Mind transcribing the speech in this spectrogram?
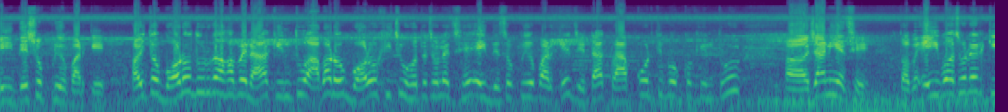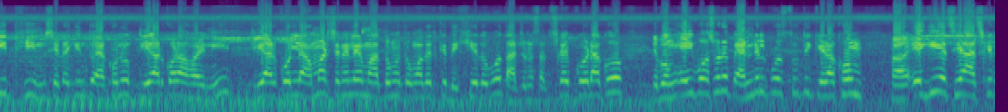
এই দেশপ্রিয় পার্কে। হয়তো বড় দুর্গা হবে না, কিন্তু আবারও বড় কিছু হতে চলেছে এই দেশপ্রিয় পার্কে, যেটা ক্লাব কর্তৃপক্ষ কিন্তু জানিয়েছে। তবে এই বছরের কি থিম সেটা কিন্তু এখনও ক্লিয়ার করা হয়নি। ক্লিয়ার করলে আমার চ্যানেলের মাধ্যমে তোমাদেরকে দেখিয়ে দেবো, তার জন্য সাবস্ক্রাইব করে রাখো। এবং এই বছরে প্যান্ডেল প্রস্তুতি কীরকম এগিয়েছে, আজকের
